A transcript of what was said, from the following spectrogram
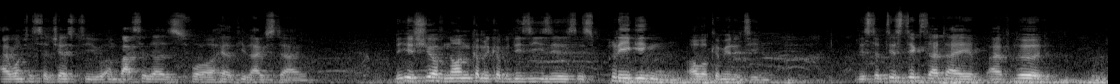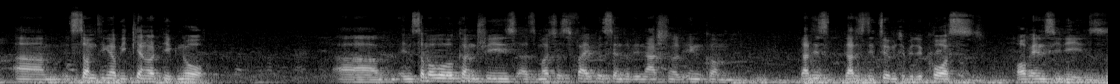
I want to suggest to you, ambassadors for a healthy lifestyle. The issue of non-communicable diseases is plaguing our community. The statistics that I, have heard um, is something that we cannot ignore. Um, in some of our countries, as much as 5% of the national income, that is, that is determined to be the cost of NCDs.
